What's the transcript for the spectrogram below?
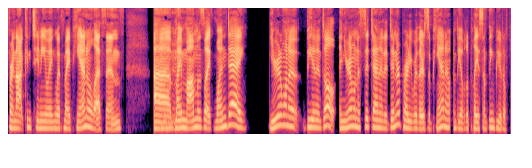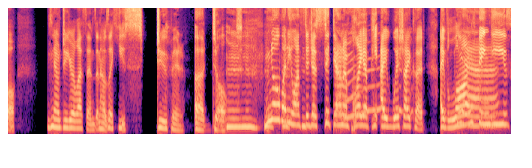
for not continuing with my piano lessons. Uh, Mhm. My mom was like, one day you're going to want to be an adult and you're going to want to sit down at a dinner party where there's a piano and be able to play something beautiful. You know, do your lessons. And I was like, you stupid adult. Mhm. Nobody wants to just sit down and play a piano. I wish I could. I have long Yeah. fingies.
